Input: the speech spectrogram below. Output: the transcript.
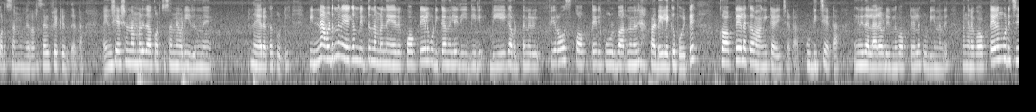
കുറച്ച് സമയം. മിറർ സെൽഫി ഒക്കെ എടുത്ത് കേട്ടോ. അതിന് ശേഷം നമ്മൾ ഇതാ കുറച്ച് സമയം അവിടെ ഇരുന്ന് നേരൊക്കെ കൂട്ടി. പിന്നെ അവിടുന്ന് വേഗം വിട്ട് നമ്മൾ നേരെ കോക്ടെയിൽ കുടിക്കാന്നുള്ള രീതിയിൽ വേഗം അവിടെ തന്നെ ഒരു ഫിറോസ് കോക്ടെയിൽ കൂൾ ബാർ എന്ന കടയിലേക്ക് പോയിട്ട് കോക്ടെയിലൊക്കെ വാങ്ങി കഴിച്ചേട്ടാ. കുടിച്ചേട്ടാ. അങ്ങനെ ഇതെല്ലാവരും അവിടെ ഇരുന്ന് കോക്ടെയിലൊക്കെ കുടിക്കുന്നുണ്ട്. അങ്ങനെ കോക്ടെയിലും കുടിച്ച്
